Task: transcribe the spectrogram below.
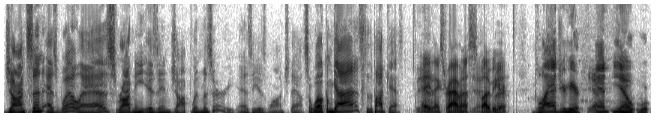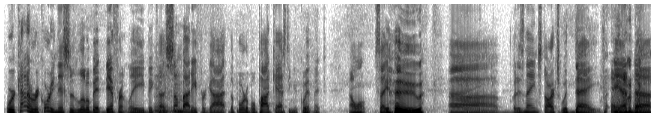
Johnson, as well as Rodney is in Joplin, Missouri, as he is launched out. So, welcome, guys, to the podcast. Hey, thanks for having us. Yeah, Glad to be you bet. here. Glad you're here. Yeah. And, you know, we're, we're kind of recording this a little bit differently because Mm-hmm. somebody forgot the portable podcasting equipment. I won't say who, uh, but his name starts with Dave. And, uh,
